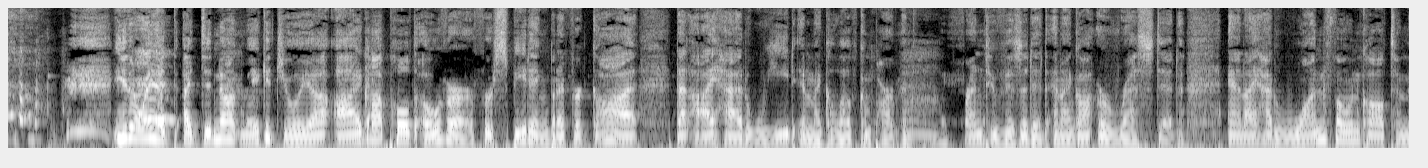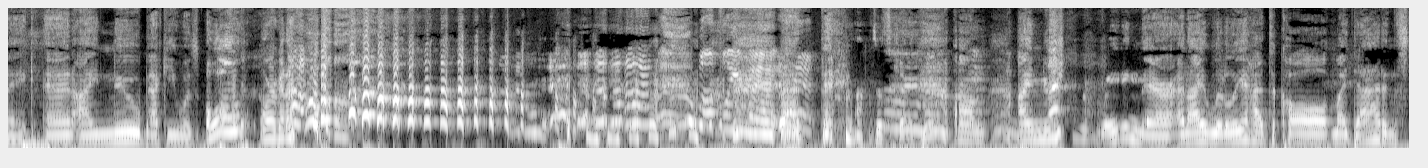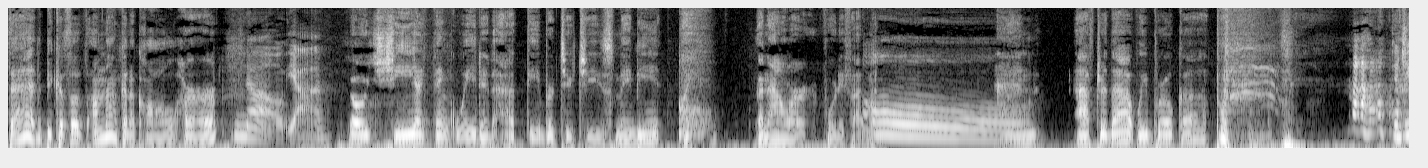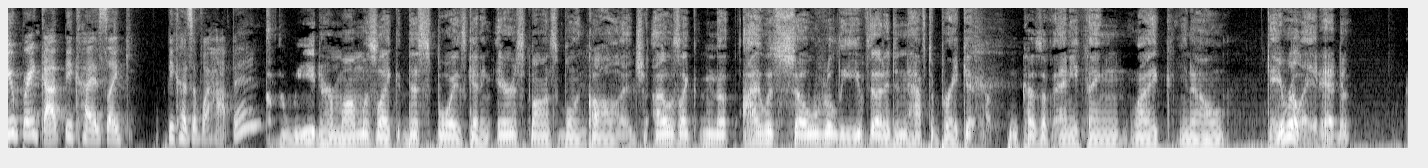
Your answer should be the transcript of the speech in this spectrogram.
Either way, I, I did not make it, Julia. I got pulled over for speeding, but I forgot that I had weed in my glove compartment from my friend who visited, and I got arrested. And I had one phone call to make, and I knew Becky was, oh, we're gonna. we'll bleep it. I'm just kidding. Um, I knew she was waiting there, and I literally had to call my dad instead because I'm not gonna call her. No, yeah. So she, I think, waited at the Bertucci's maybe like an hour, 45 minutes. Oh. And after that, we broke up. Did you break up because like because of what happened? of the weed, her mom was like, "This boy is getting irresponsible in college." I was like, no, I was so relieved that I didn't have to break it because of anything like you know, gay related.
